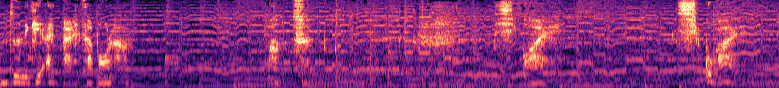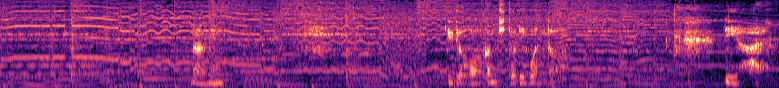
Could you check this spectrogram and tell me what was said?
唔准你去爱别个查甫人，怪，那呢？你着和我感觉到你怨妒，你也爱。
